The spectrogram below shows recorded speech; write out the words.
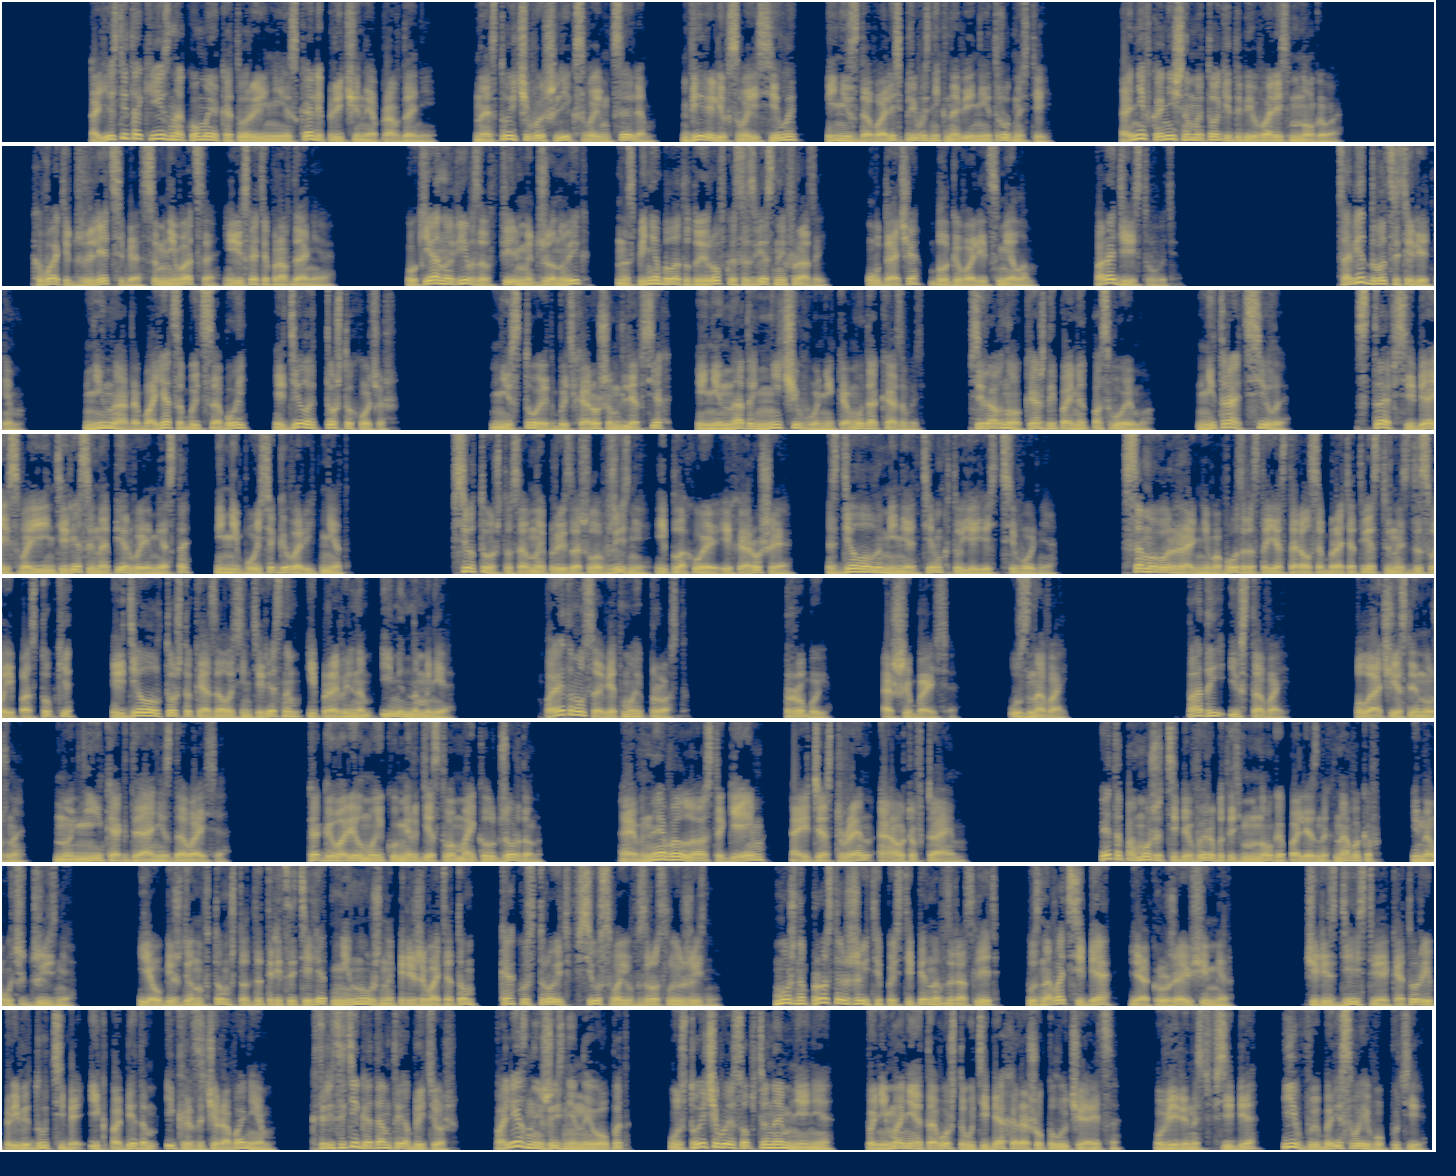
А есть и такие знакомые, которые не искали причины оправданий, настойчиво шли к своим целям, верили в свои силы и не сдавались при возникновении трудностей. Они в конечном итоге добивались многого. Хватит жалеть себя, сомневаться и искать оправдания. У Киану Ривза в фильме «Джон Уик» на спине была татуировка с известной фразой «Удача благоволит смелым». Пора действовать. Совет двадцатилетним. Не надо бояться быть собой и делать то, что хочешь. Не стоит быть хорошим для всех и не надо ничего никому доказывать. Все равно каждый поймет по-своему. Не трать силы. Ставь себя и свои интересы на первое место и не бойся говорить «нет». Все то, что со мной произошло в жизни, и плохое, и хорошее, сделало меня тем, кто я есть сегодня. С самого раннего возраста я старался брать ответственность за свои поступки и делал то, что казалось интересным и правильным именно мне. Поэтому совет мой прост. Пробуй, ошибайся, узнавай. Падай и вставай. Плачь, если нужно, но никогда не сдавайся. Как говорил мой кумир детства Майкл Джордан, «I've never lost a game, I just ran out of time». Это поможет тебе выработать много полезных навыков и научит жизни. Я убежден в том, что до 30 лет не нужно переживать о том, как устроить всю свою взрослую жизнь. Можно просто жить и постепенно взрослеть, узнавать себя и окружающий мир. Через действия, которые приведут тебя и к победам, и к разочарованиям, к 30 годам ты обретешь полезный жизненный опыт, устойчивое собственное мнение, понимание того, что у тебя хорошо получается, уверенность в себе и в выборе своего пути.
